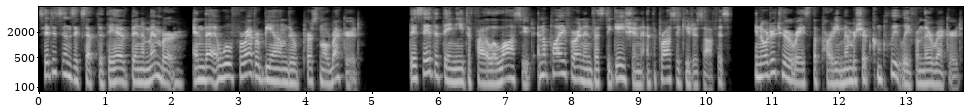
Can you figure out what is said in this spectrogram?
citizens accept that they have been a member and that it will forever be on their personal record. They say that they need to file a lawsuit and apply for an investigation at the prosecutor's office in order to erase the party membership completely from their record.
